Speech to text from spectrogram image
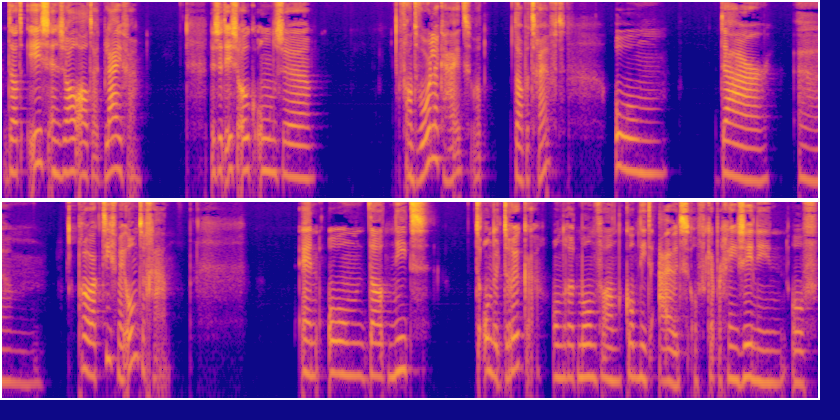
dat is en zal altijd blijven. Dus het is ook onze verantwoordelijkheid, wat dat betreft, om daar um, proactief mee om te gaan. En om dat niet te onderdrukken onder het mom van komt niet uit of ik heb er geen zin in of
